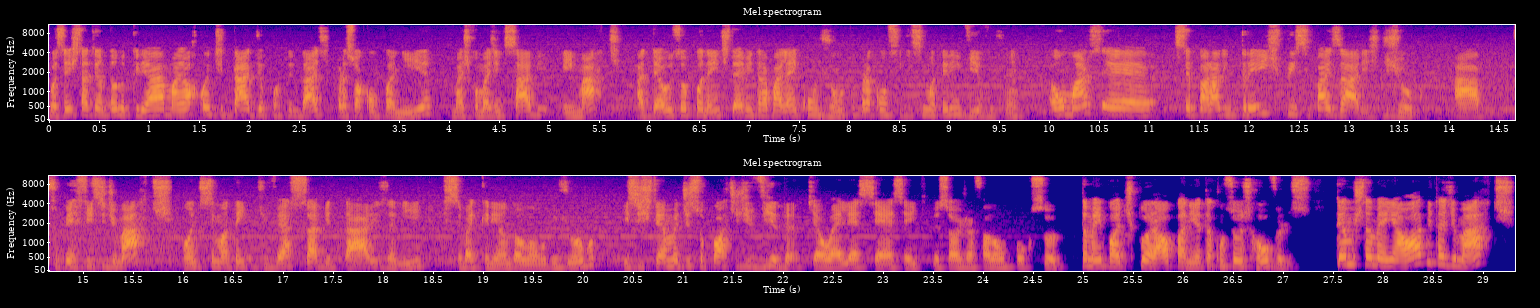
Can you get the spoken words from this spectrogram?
Você está tentando criar a maior quantidade de oportunidades para sua companhia, mas como a gente sabe, em Marte, até os oponentes devem trabalhar em conjunto para conseguir se manterem vivos, né? O Mars é separado em três principais áreas de jogo. A superfície de Marte, onde se mantém diversos habitats ali que você vai criando ao longo do jogo, e sistema de suporte de vida, que é o LSS aí que o pessoal já falou um pouco sobre. Também pode explorar o planeta com seus rovers. Temos também a órbita de Marte,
